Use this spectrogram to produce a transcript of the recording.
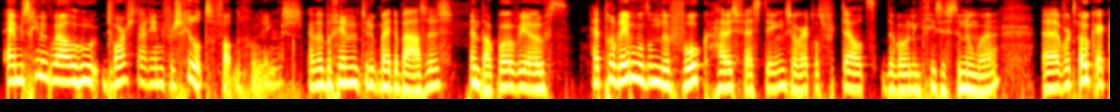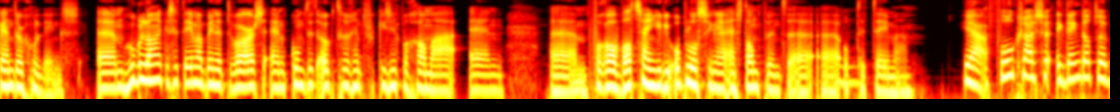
En misschien ook wel hoe dwars daarin verschilt van GroenLinks. En we beginnen natuurlijk bij de basis, een dak boven je hoofd. Het probleem rondom de volkhuisvesting, zo werd ons verteld de woningcrisis te noemen, eh, wordt ook erkend door GroenLinks. Ehm, hoe belangrijk is het thema binnen Dwars en komt dit ook terug in het verkiezingsprogramma? En ehm, vooral, wat zijn jullie oplossingen en standpunten eh, op dit thema? Ja, volkshuis, ik denk dat we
